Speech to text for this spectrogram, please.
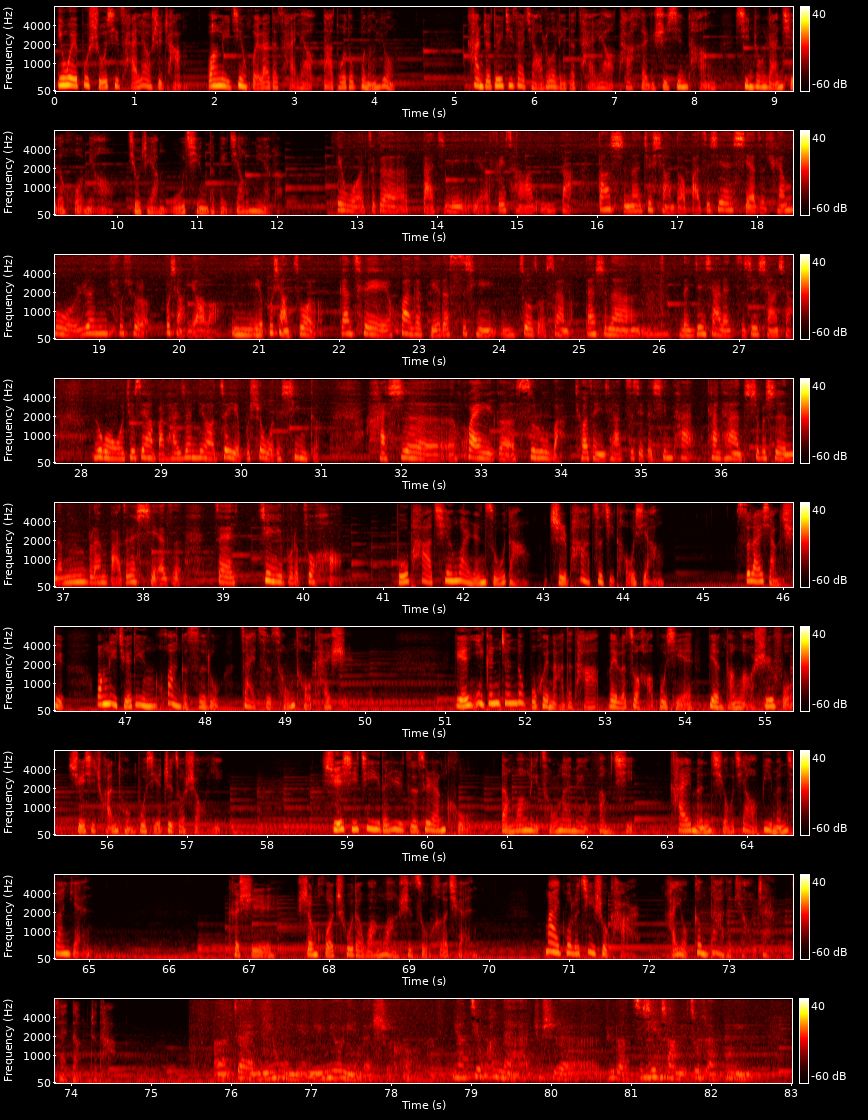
因为不熟悉材料市场，汪丽进回来的材料大多都不能用。看着堆积在角落里的材料，他很是心疼，心中燃起的火苗就这样无情的被浇灭了。对我这个打击也非常大。当时呢，就想到把这些鞋子全部扔出去了，不想要了，嗯，也不想做了，干脆换个别的事情做做算了。但是呢，冷静下来仔细想想，如果我就这样把它扔掉，这也不是我的性格。还是换一个思路吧，调整一下自己的心态，看看是不是能不能把这个鞋子再进一步的做好。不怕千万人阻挡，只怕自己投降。思来想去，汪丽决定换个思路，再次从头开始。连一根针都不会拿的她，为了做好布鞋，遍访老师傅，学习传统布鞋制作手艺。学习技艺的日子虽然苦。但汪丽从来没有放弃，开门求教，闭门钻研。可是生活出的往往是组合拳，迈过了技术坎儿，还有更大的挑战在等着他。嗯，在零五年、零六年的时候，你看最困难就是遇到资金上面周转不灵，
